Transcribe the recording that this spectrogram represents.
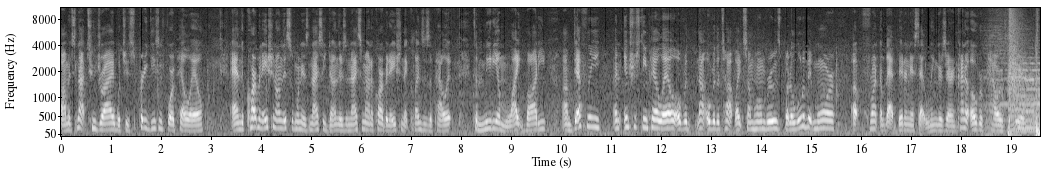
Um, it's not too dry, which is pretty decent for a pale ale. And the carbonation on this one is nicely done. There's a nice amount of carbonation that cleanses the palate. It's a medium light body. Um, definitely an interesting pale ale, over not over the top like some home brews, but a little bit more up front of that bitterness that lingers there and kind of overpowers the beer.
